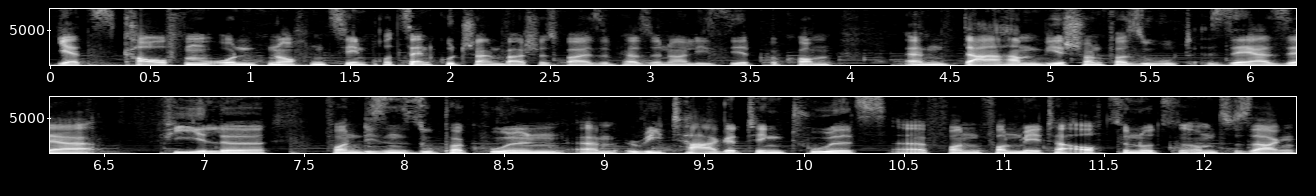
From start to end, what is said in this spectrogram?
jetzt kaufen und noch einen 10% Gutschein beispielsweise personalisiert bekommen. Ähm, da haben wir schon versucht, sehr, sehr viele von diesen super coolen ähm, Retargeting-Tools äh, von, von Meta auch zu nutzen, um zu sagen,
